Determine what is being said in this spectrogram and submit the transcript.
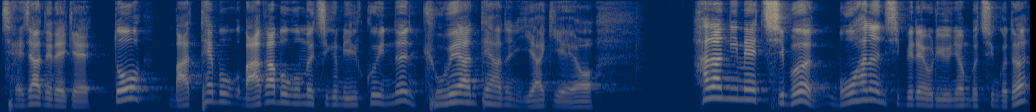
제자들에게 또 마태복 마가복음을 지금 읽고 있는 교회한테 하는 이야기예요. 하나님의 집은 뭐 하는 집이래 우리 유년부 친구들?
